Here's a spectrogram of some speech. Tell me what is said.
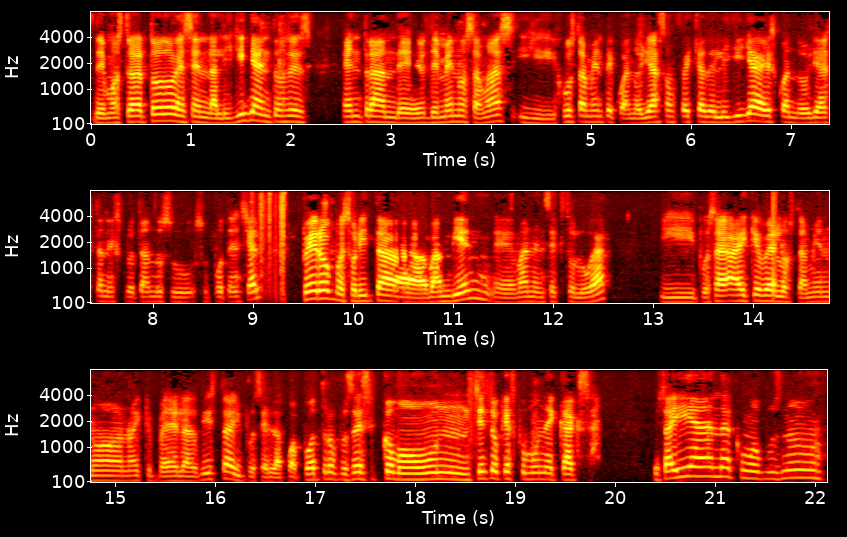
demostrar todo es en la liguilla, entonces entran de, de menos a más y justamente cuando ya son fechas de liguilla es cuando ya están explotando su, su potencial, pero pues ahorita van bien, eh, van en sexto lugar y pues hay, que verlos también, no, no hay que perder la vista y pues el Acuapotro pues es como un, siento que es como un Necaxa, pues ahí anda como pues no,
